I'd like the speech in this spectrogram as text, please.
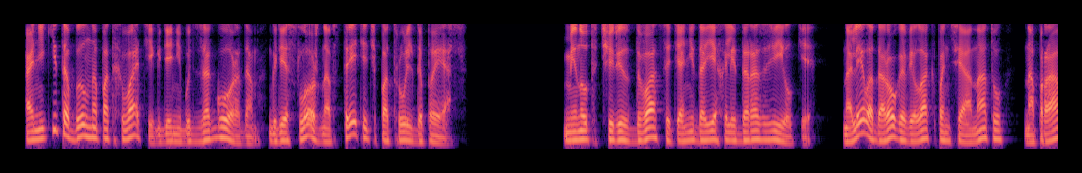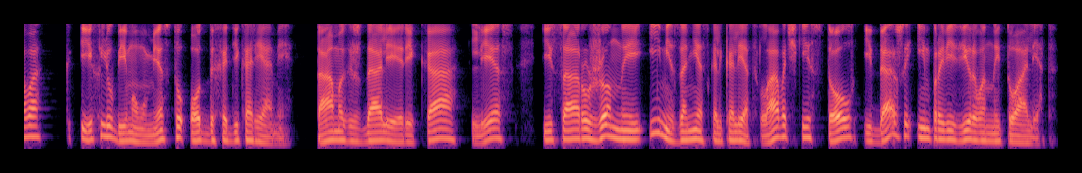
а Никита был на подхвате где-нибудь за городом, где сложно встретить патруль ДПС. Минут через двадцать они доехали до развилки. Налево дорога вела к пансионату, направо к их любимому месту отдыха дикарями. Там их ждали река, лес и сооруженные ими за несколько лет лавочки, стол и даже импровизированный туалет.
